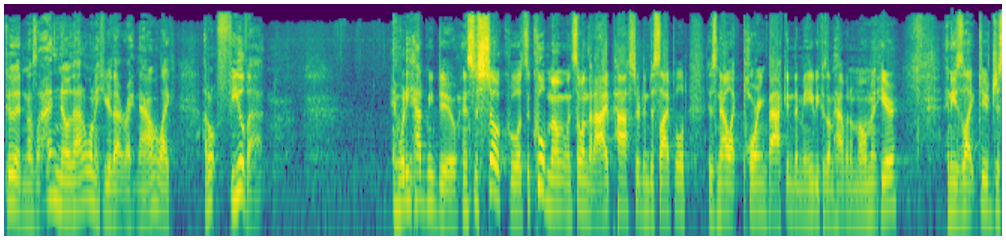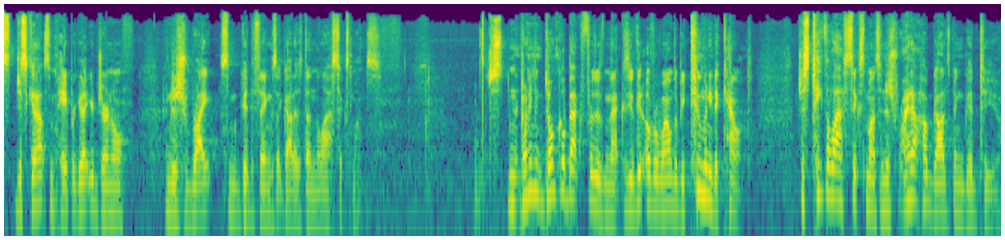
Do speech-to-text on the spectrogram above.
good. And I was like, I know that. I don't want to hear that right now. Like, I don't feel that. And what he had me do, and it's just so cool. It's a cool moment when someone that I pastored and discipled is now like pouring back into me because I'm having a moment here. And he's like, dude, just, just get out some paper, get out your journal, and just write some good things that God has done the last six months. Just don't even don't go back further than that because you'll get overwhelmed. There'll be too many to count. Just take the last six months and just write out how God's been good to you.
